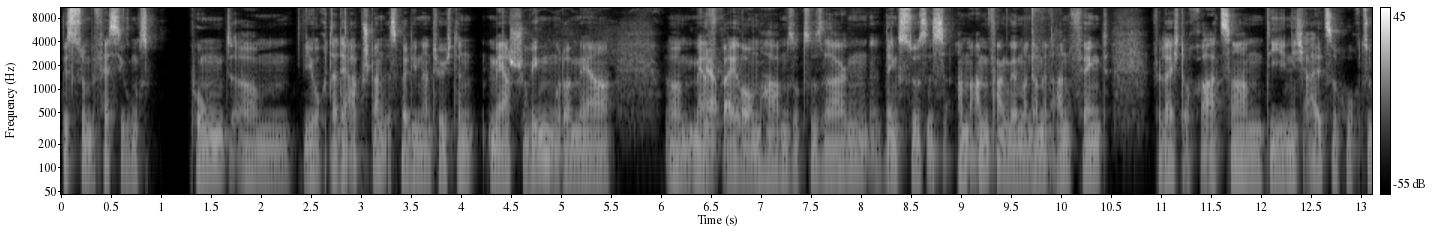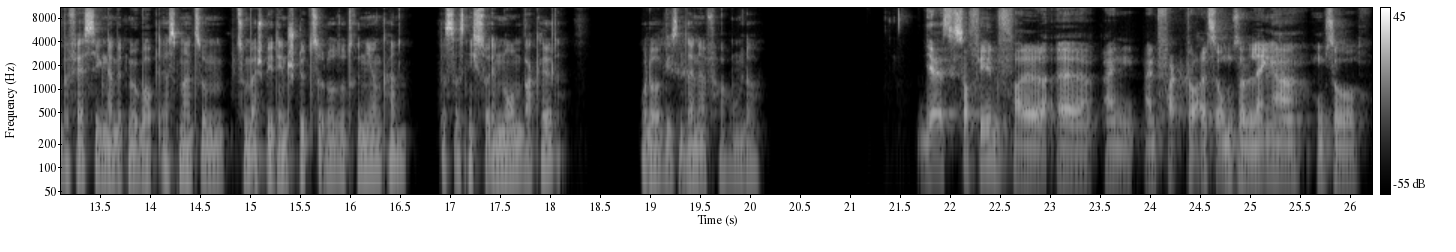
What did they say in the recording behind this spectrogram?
bis zum Befestigungspunkt, ähm, wie hoch da der Abstand ist, weil die natürlich dann mehr schwingen oder mehr, ähm, mehr ja. Freiraum haben sozusagen. Denkst du, es ist am Anfang, wenn man damit anfängt, vielleicht auch ratsam, die nicht allzu hoch zu befestigen, damit man überhaupt erstmal zum, zum Beispiel den Stütz oder so trainieren kann? Dass das nicht so enorm wackelt? Oder wie sind deine Erfahrungen da? Ja, es ist auf jeden Fall äh, ein, ein Faktor. Also umso länger, umso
